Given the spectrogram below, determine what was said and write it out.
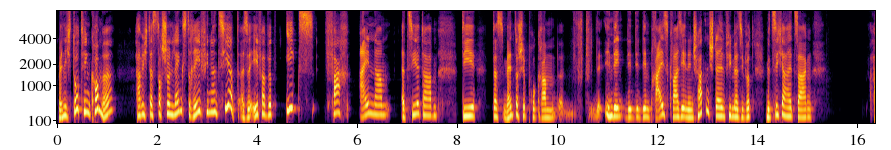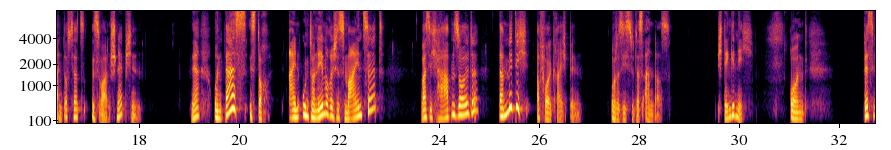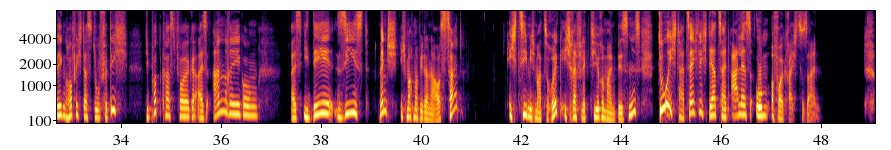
wenn ich dorthin komme, habe ich das doch schon längst refinanziert. Also Eva wird x-fach Einnahmen erzielt haben, die das Mentorship-Programm äh, in den, den, den Preis quasi in den Schatten stellen. Vielmehr, sie wird mit Sicherheit sagen, Hand aufs Herz, es war ein Schnäppchen. Ja? Und das ist doch ein unternehmerisches Mindset, was ich haben sollte, damit ich erfolgreich bin. Oder siehst du das anders? Ich denke nicht. Und deswegen hoffe ich, dass du für dich die Podcast-Folge als Anregung, als Idee siehst, Mensch, ich mache mal wieder eine Auszeit. Ich ziehe mich mal zurück, ich reflektiere mein Business. Tue ich tatsächlich derzeit alles, um erfolgreich zu sein?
